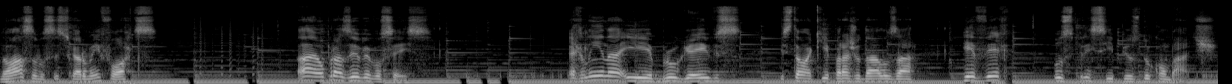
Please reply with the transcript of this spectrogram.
Nossa, vocês ficaram bem fortes. Ah, é um prazer ver vocês. Erlina e Bru Graves estão aqui para ajudá-los a rever os princípios do combate.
